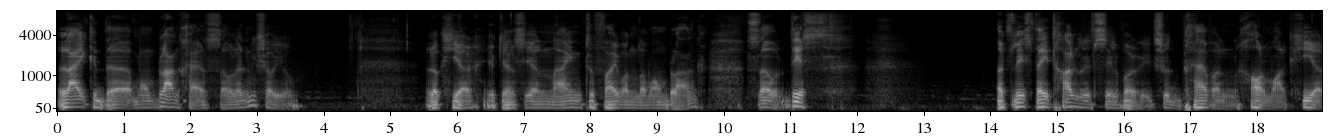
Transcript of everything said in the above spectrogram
like the Mont Blanc has. So let me show you. Look here, you can see a 9 to 5 on the Mont Blanc. So this, at least 800 silver, it should have a hallmark here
